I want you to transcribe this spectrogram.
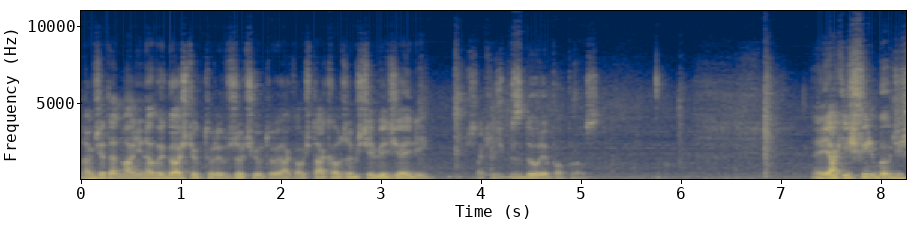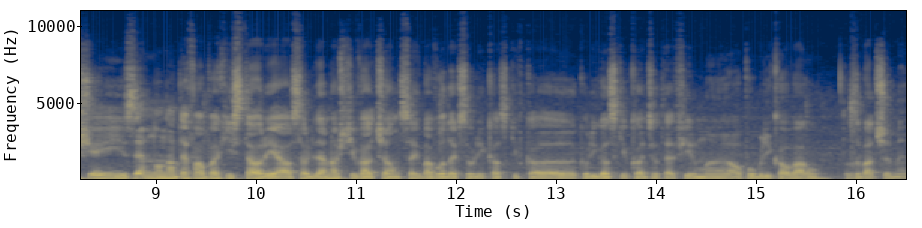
No gdzie ten malinowy gościu, który wrzucił tu jakąś taką, żebyście wiedzieli, jakieś bzdury po prostu. Jakiś film był dzisiaj ze mną na TVP Historia o Solidarności Walczących, chyba Włodek Kuligowski w końcu ten film e, opublikował. To zobaczymy.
